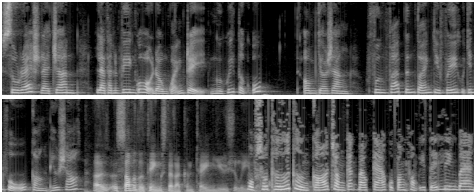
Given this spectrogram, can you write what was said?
Suresh Rajan là thành viên của Hội đồng Quản trị Người Khuyết tật Úc. Ông cho rằng phương pháp tính toán chi phí của chính phủ còn thiếu sót. Một số thứ thường có trong các báo cáo của Văn phòng Y tế Liên bang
